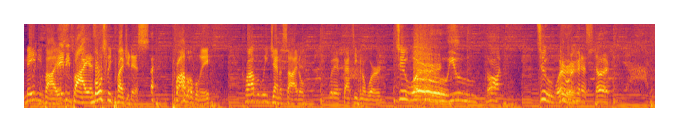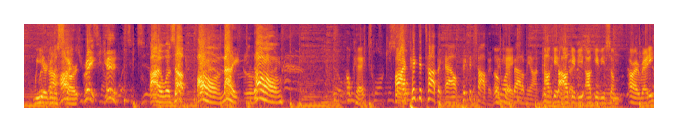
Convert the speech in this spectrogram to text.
maybe biased, Maybe biased. mostly prejudice, probably, probably genocidal. What if that's even a word? Two Whoa, words. you thought Two words. We're gonna start. We are gonna start. Great kid. I was up all night long. Okay. All right, pick the topic, Al. Pick the topic. What do you want Okay. to battle me on? Pick I'll the give I'll give you I'll give you some. All right, ready?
